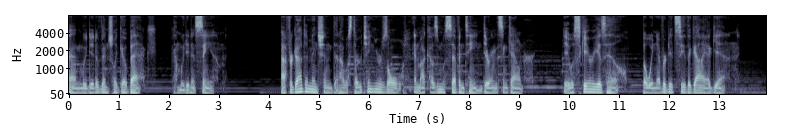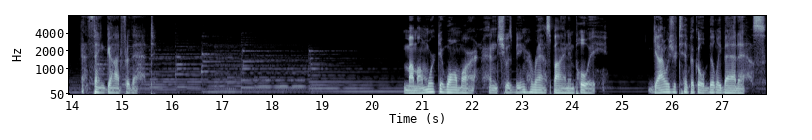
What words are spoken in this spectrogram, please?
and we did eventually go back, and we didn't see him. I forgot to mention that I was 13 years old and my cousin was 17 during this encounter. It was scary as hell, but we never did see the guy again. And thank God for that. My mom worked at Walmart and she was being harassed by an employee. Guy was your typical Billy Badass.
